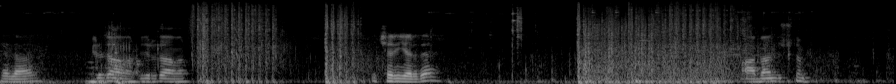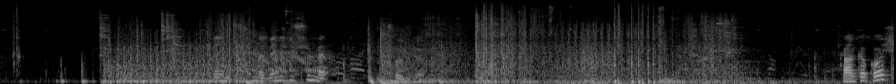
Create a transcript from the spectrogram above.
Helal. Bir daha var, bir daha var. İçeri girdi. Aa ben düştüm. Beni düşürme, beni düşürme. Çocuğum. Kanka koş.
